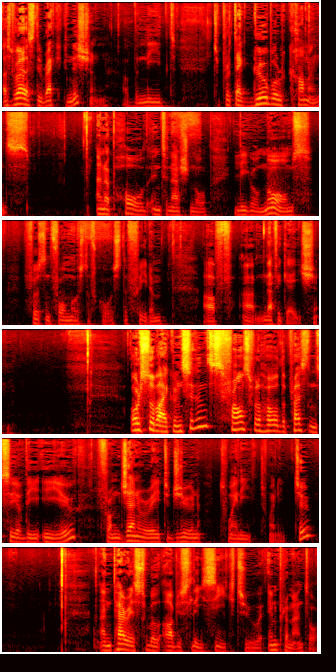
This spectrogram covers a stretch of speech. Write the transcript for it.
as well as the recognition of the need to protect global commons and uphold international legal norms first and foremost, of course, the freedom of um, navigation. Also by coincidence, France will hold the presidency of the EU from January to June 2022. And Paris will obviously seek to implement or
